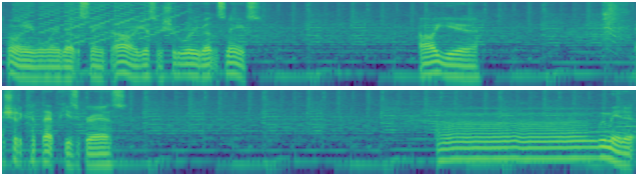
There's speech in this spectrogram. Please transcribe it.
I don't even worry about the snake. Oh, I guess I should worry about the snakes. Oh yeah. I should have cut that piece of grass. Uh, we made it.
